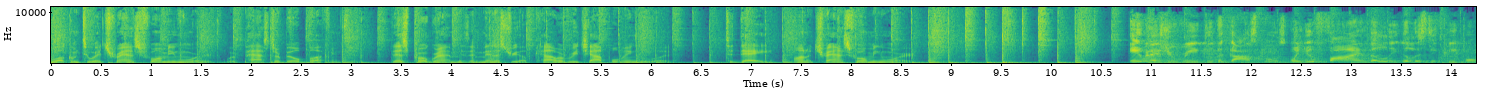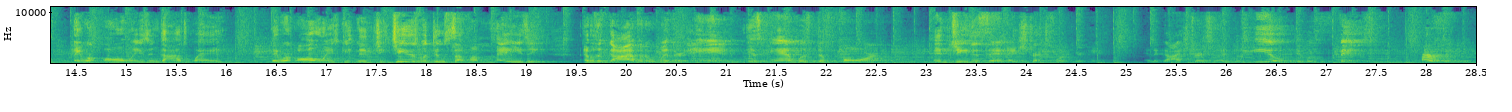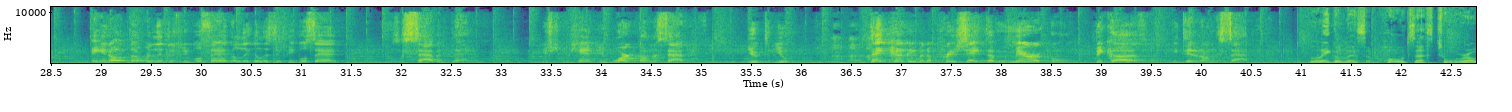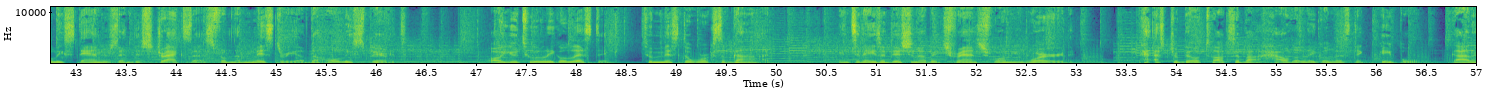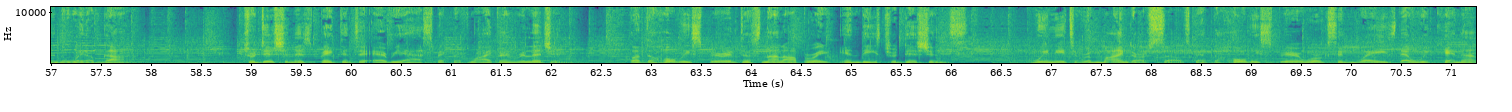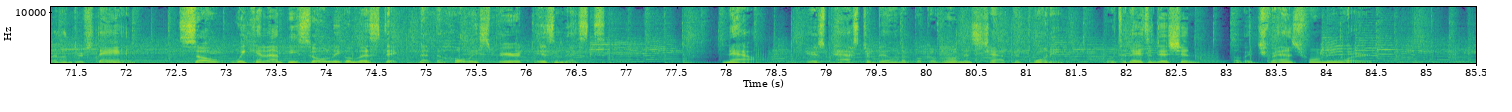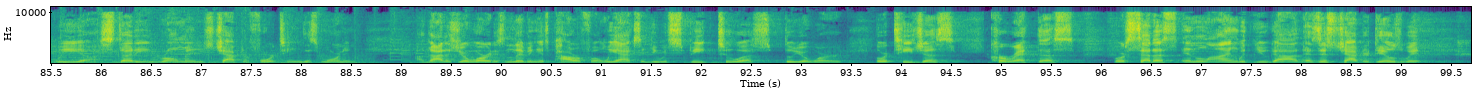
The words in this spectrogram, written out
Welcome to A Transforming Word with Pastor Bill Buffington. This program is a ministry of Calvary Chapel Inglewood. Today on A Transforming Word. Even as you read through the Gospels, when you find the legalistic people, they were always in God's way. They were always getting in. Jesus would do something amazing. It was a guy with a withered hand. His hand was deformed. And Jesus said, Hey, stretch forth your hand. And the guy stretched it. And it was healed. It was fixed. Perfect. And you know what the religious people said? The legalistic people said? It's a Sabbath day. You, you can't. You worked on the Sabbath. You you. They couldn't even appreciate the miracle because he did it on the Sabbath. Legalism holds us to worldly standards and distracts us from the mystery of the Holy Spirit. Are you too legalistic to miss the works of God? In today's edition of A Transforming Word, Pastor Bill talks about how the legalistic people got in the way of God. Tradition is baked into every aspect of life and religion, but the Holy Spirit does not operate in these traditions. We need to remind ourselves that the Holy Spirit works in ways that we cannot understand. So we cannot be so legalistic that the Holy Spirit is missed. Now, here's Pastor Bill in the book of Romans, chapter 20, for today's edition of A Transforming Word. We uh, study Romans chapter 14 this morning. Uh, God, as your word is living, it's powerful, and we ask that you would speak to us through your word. Lord, teach us, correct us, Lord, set us in line with you, God, as this chapter deals with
